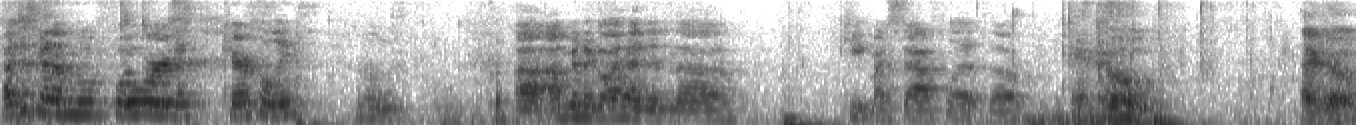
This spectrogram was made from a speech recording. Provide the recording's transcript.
I'm just gonna move forward carefully. Uh, I'm gonna go ahead and uh, keep my staff lit though. Echo. Echo.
